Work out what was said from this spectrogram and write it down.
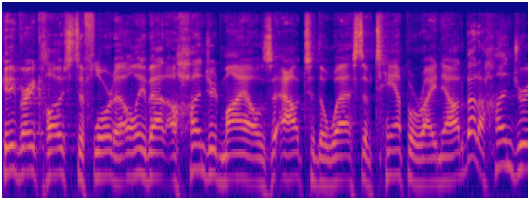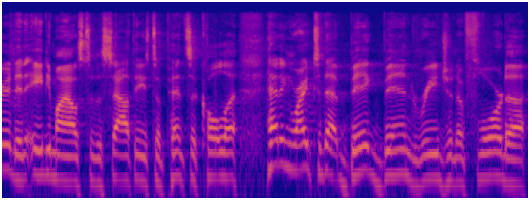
Getting very close to Florida, only about 100 miles out to the west of Tampa right now, at about 180 miles to the southeast of Pensacola, heading right to that Big Bend region of Florida,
